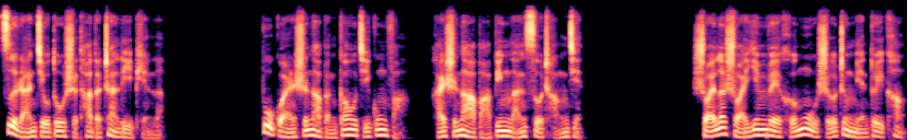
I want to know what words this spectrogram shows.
自然就都是他的战利品了。不管是那本高级功法，还是那把冰蓝色长剑，甩了甩因为和木蛇正面对抗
